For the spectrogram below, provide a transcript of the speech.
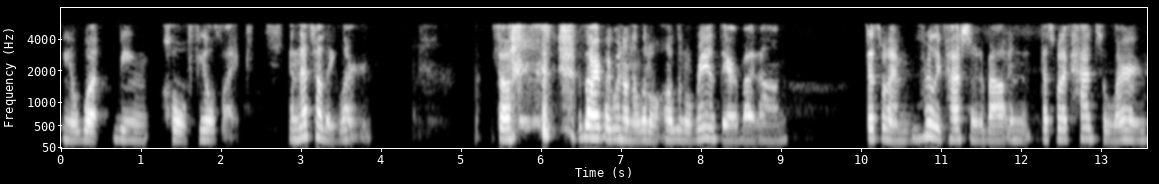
you know what being whole feels like. And that's how they learn. So sorry if i went on a little a little rant there but um, that's what i'm really passionate about and that's what i've had to learn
